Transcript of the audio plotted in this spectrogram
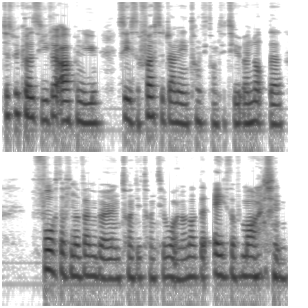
Just because you get up and you see it's the 1st of January in 2022 and not the 4th of November in 2021 or not the 8th of March in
